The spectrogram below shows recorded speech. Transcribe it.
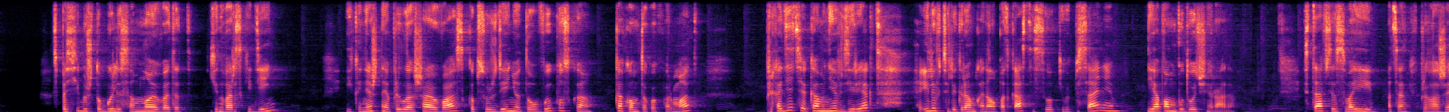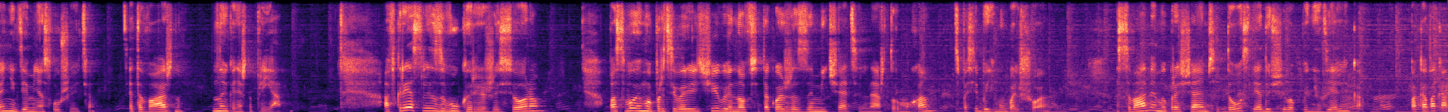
Спасибо, что были со мной в этот январский день. И, конечно, я приглашаю вас к обсуждению этого выпуска. Как вам такой формат? Приходите ко мне в директ или в телеграм-канал подкаста, ссылки в описании. Я вам буду очень рада. И ставьте свои оценки в приложении, где меня слушаете. Это важно, ну и, конечно, приятно. А в кресле звукорежиссера по-своему противоречивый, но все такой же замечательный Артур Мухан. Спасибо ему большое. С вами мы прощаемся до следующего понедельника. Пока-пока.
